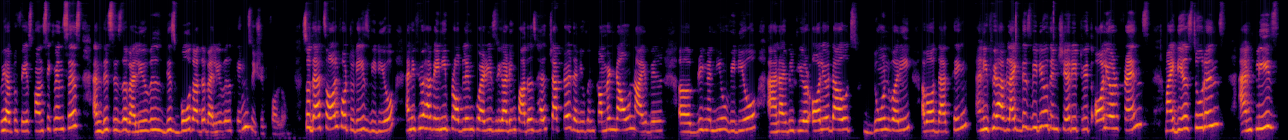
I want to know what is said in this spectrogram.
we have to face consequences and this is the valuable this both are the valuable things we should follow. So that's all for today's video. And if you have any problem queries regarding father's health chapter then you can comment down. I will uh, bring a new video and i will clear all your doubts. Don't worry about that thing. And if you have liked this video then share it with all your friends my dear students and please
